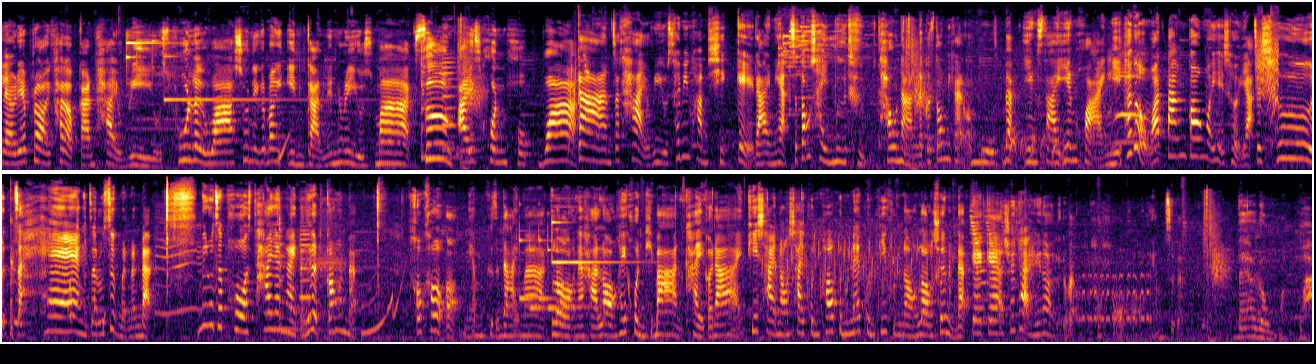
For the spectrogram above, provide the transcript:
แล้วเรียบร้อยค่ะกับการถ่ายรีวิวพูดเลยว่าช่วงนี้กำลังอินการเล่นรีวิวมาก ซึ่งไอซ์ค้นพบว่าการจะถ่ายรีวิวให้มีความชิคเก๋ได้เนี่ยจะต้องใช้มือถือเท่านั้นแล้วก็ต้องมีการเอามูฟแบบเอียงซ้ายเอียงขวาอย่างนี้ถ้าเกิดว่าตั้งกล้องไว้เฉยๆอะจะชืดจะแห้งจะรู้สึกเหมือนมันแบบไม่รู้จะโพสท่ายังไงแต่ถ้าเกิดกล้องมันแบบเข้าเข้าๆออกเนี่ยมันคือจะได้มากลองนะคะ ลองให้คนที่บ้านใครก็ได้พี่ชายน้องชายคุณพ่อคุณแม่คุณพี่คุณน้องลองช่วยเหมือนแบบแกๆช่วยถ่ายให้หน่อยแล้วก็แบบเขาขอๆเนี่ยมันจะแบบได้อารมณ์มากกว่า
